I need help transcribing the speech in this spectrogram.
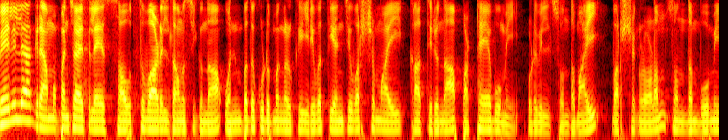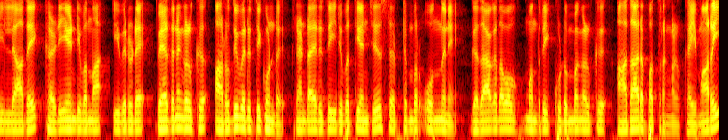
മേലില ഗ്രാമപഞ്ചായത്തിലെ സൗത്ത് വാർഡിൽ താമസിക്കുന്ന ഒൻപത് കുടുംബങ്ങൾക്ക് ഇരുപത്തിയഞ്ച് വർഷമായി കാത്തിരുന്ന പട്ടയഭൂമി ഒടുവിൽ സ്വന്തമായി. വർഷങ്ങളോളം സ്വന്തം ഭൂമിയില്ലാതെ കഴിയേണ്ടി വന്ന ഇവരുടെ വേദനകൾക്ക് അറുതി വരുത്തിക്കൊണ്ട് രണ്ടായിരത്തി ഇരുപത്തിയഞ്ച് സെപ്റ്റംബർ ഒന്നിന് ഗതാഗത വകുപ്പ് മന്ത്രി കുടുംബങ്ങൾക്ക് ആധാരപത്രങ്ങൾ കൈമാറി.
